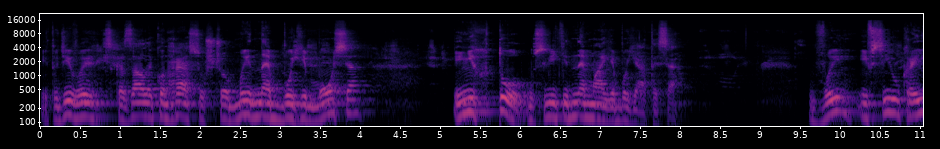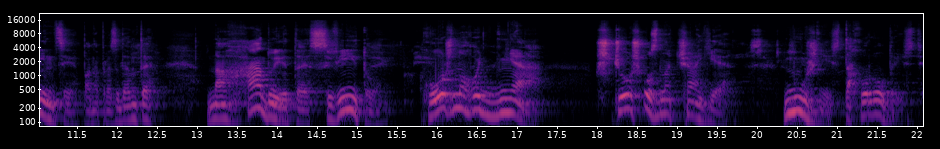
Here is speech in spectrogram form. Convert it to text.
І тоді ви сказали Конгресу, що ми не боїмося, і ніхто у світі не має боятися. Ви і всі українці, пане президенте, нагадуєте світу кожного дня, що ж означає мужність та хоробрість.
